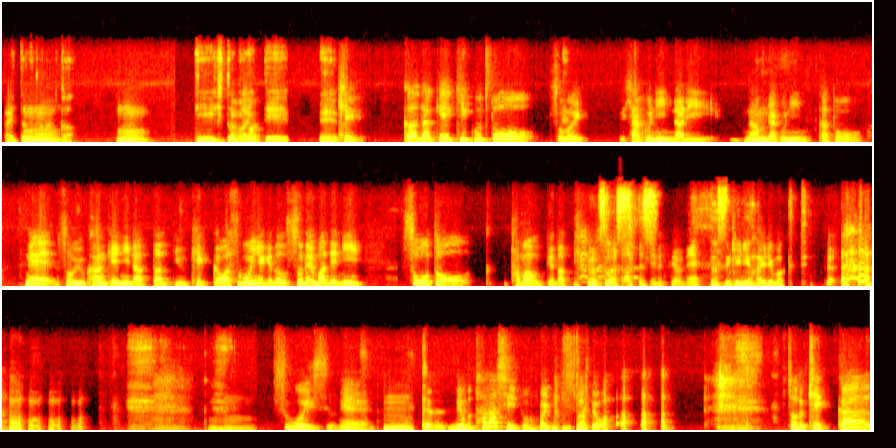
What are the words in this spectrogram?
入ったのかなんか、うん。っていう人がいて、ええ。結果だけ聞くと、その100人なり何百人かと、ね、そういう関係になったっていう結果はすごいんやけど、それまでに相当球打ってたっていう話ですよね。打席に入りまくって。うん、すごいですよね。うん。ででも正しいと思います、それは。その結果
